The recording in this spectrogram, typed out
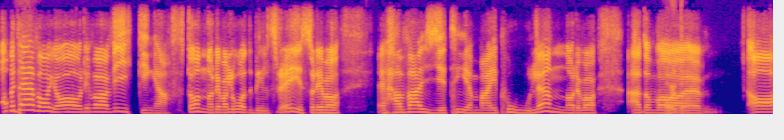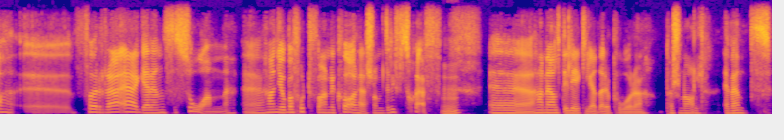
Ja, men där var jag och det var vikingafton och det var lådbilsrace och det var eh, Hawaii-tema i poolen och det var, ja, de var, ja, eh, förra ägarens son, eh, han jobbar fortfarande kvar här som driftschef. Mm. Eh, han är alltid lekledare på våra personalevents.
